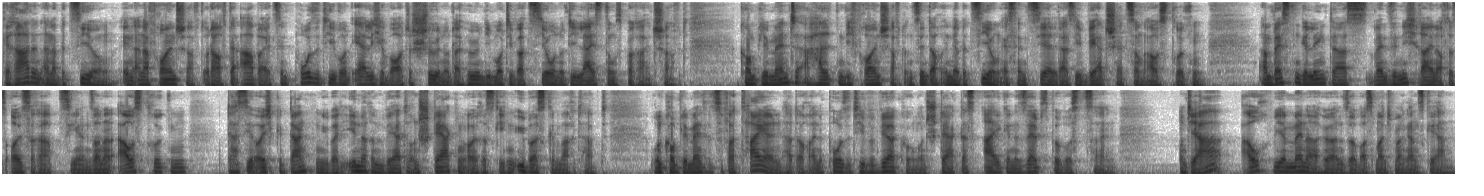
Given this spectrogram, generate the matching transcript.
Gerade in einer Beziehung, in einer Freundschaft oder auf der Arbeit sind positive und ehrliche Worte schön und erhöhen die Motivation und die Leistungsbereitschaft. Komplimente erhalten die Freundschaft und sind auch in der Beziehung essentiell, da sie Wertschätzung ausdrücken. Am besten gelingt das, wenn sie nicht rein auf das Äußere abzielen, sondern ausdrücken, dass ihr euch Gedanken über die inneren Werte und Stärken eures Gegenübers gemacht habt. Und Komplimente zu verteilen hat auch eine positive Wirkung und stärkt das eigene Selbstbewusstsein. Und ja, auch wir Männer hören sowas manchmal ganz gern.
